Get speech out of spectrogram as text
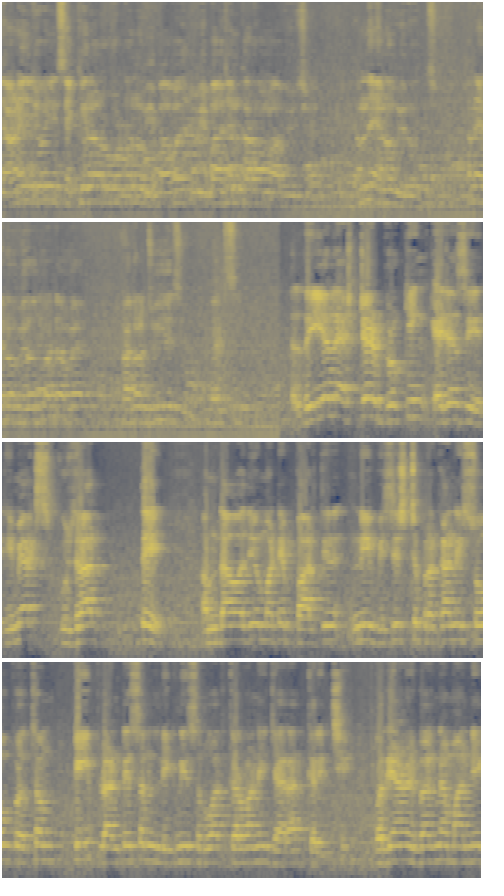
જાણી જોઈ સેક્યુલર વોટોનું વિભાજન કરવામાં આવ્યું છે, અમને એનો વિરોધ છે. અને એનો વિરોધ માટે અમે આગળ જોઈએ છીએ. Real estate broking agency Remax ગુજરાતે અમદાવાદીઓ માટે ભારતીયની વિશિષ્ટ પ્રકારની સૌ પ્રથમ ટી પ્લાન્ટેશન લીગની શરૂઆત કરવાની જાહેરાત કરી છે. પર્યાવરણ વિભાગના માન્ય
